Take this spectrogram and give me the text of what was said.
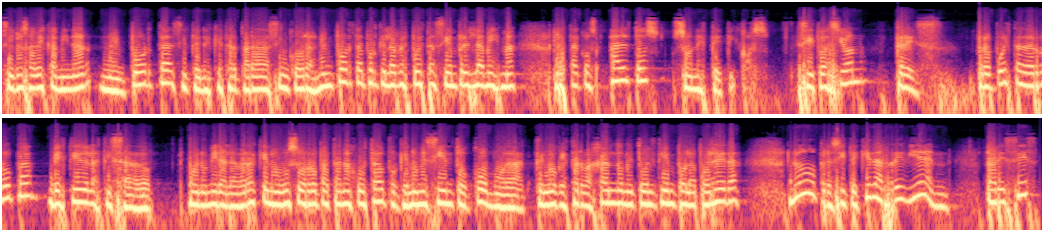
Si no sabes caminar, no importa, si tenés que estar parada cinco horas, no importa, porque la respuesta siempre es la misma. Los tacos altos son estéticos. Situación 3. Propuesta de ropa, vestido elastizado. Bueno, mira, la verdad es que no uso ropa tan ajustada porque no me siento cómoda. Tengo que estar bajándome todo el tiempo la pollera. No, pero si te queda re bien, pareces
